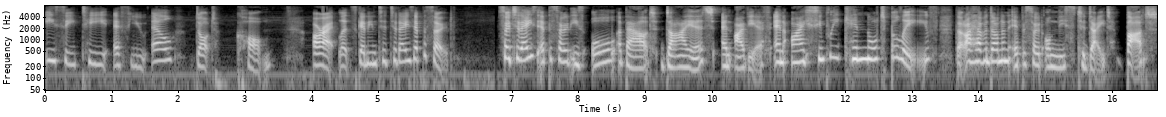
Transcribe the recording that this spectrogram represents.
E C T F U L dot com. All right, let's get into today's episode. So, today's episode is all about diet and IVF, and I simply cannot believe that I haven't done an episode on this to date. But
